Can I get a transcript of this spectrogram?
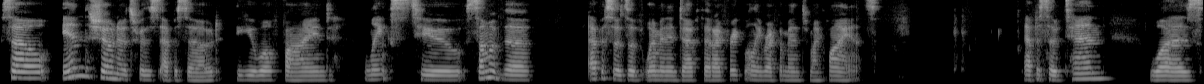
So, in the show notes for this episode, you will find links to some of the episodes of Women in Depth that I frequently recommend to my clients. Episode 10 was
